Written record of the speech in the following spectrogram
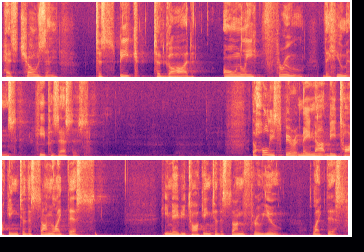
has chosen to speak to God only through the humans he possesses. The Holy Spirit may not be talking to the Son like this. He may be talking to the Son through you like this.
